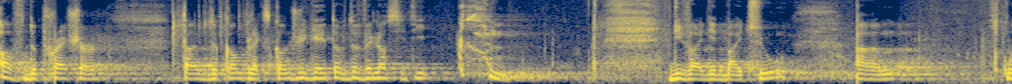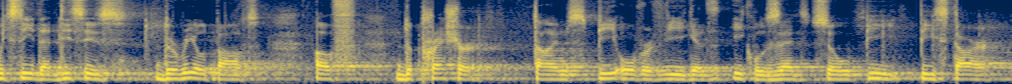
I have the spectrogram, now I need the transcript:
of the pressure times the complex conjugate of the velocity divided by 2, um, we see that this is the real part of the pressure times P over V equals, equals Z. So P, P star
